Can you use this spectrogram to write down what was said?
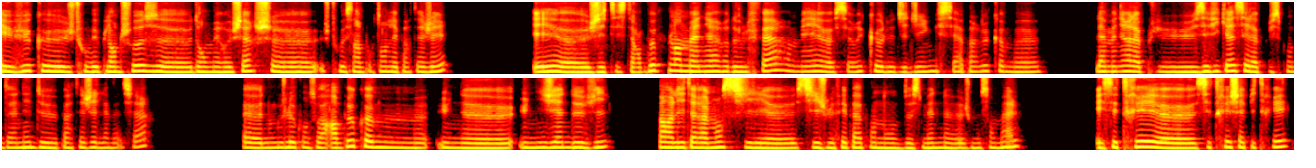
Et vu que je trouvais plein de choses, dans mes recherches, je trouvais ça important de les partager. Et j'ai testé un peu plein de manières de le faire, mais c'est vrai que le DJing, c'est apparu comme, la manière la plus efficace et la plus spontanée de partager de la matière. donc je le conçois un peu comme une, une hygiène de vie. Enfin, littéralement, si, si je le fais pas pendant deux semaines, je me sens mal. Et c'est très, c'est très chapitré.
